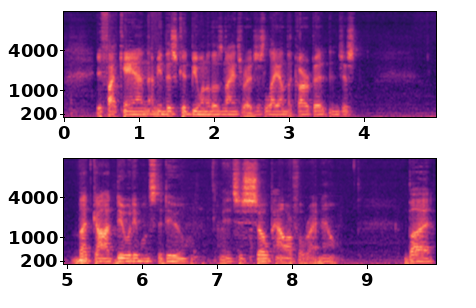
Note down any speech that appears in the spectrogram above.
if I can. I mean, this could be one of those nights where I just lay on the carpet and just let God do what He wants to do. I mean, it's just so powerful right now. But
